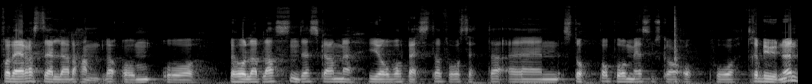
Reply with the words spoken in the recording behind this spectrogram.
for deres del der det handler om å beholde plassen. Det skal vi gjøre vårt beste for å sette en stopper på, vi som skal opp på tribunen.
